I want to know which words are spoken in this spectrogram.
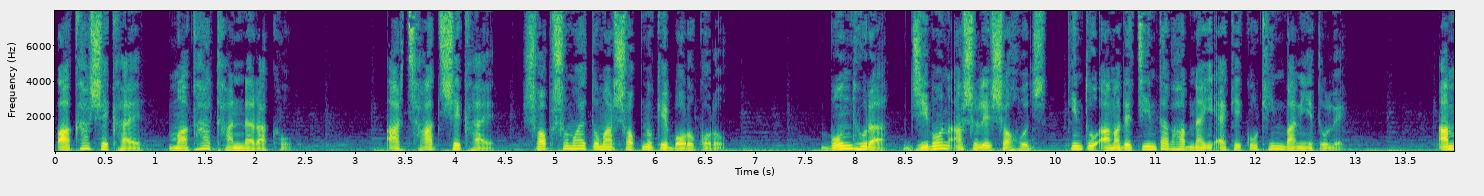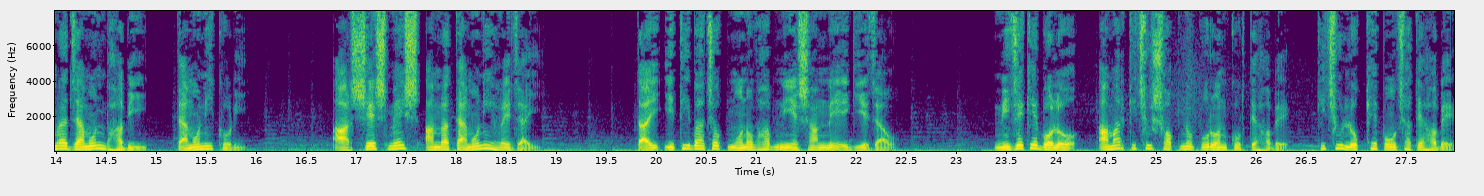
পাখা শেখায়, মাথা ঠান্ডা রাখো। আর ছাদ শেখায়, সব সময় তোমার স্বপ্নকে বড় করো। বন্ধুরা, জীবন আসলে সহজ, কিন্তু আমাদের চিন্তাভাবনাই একে কঠিন বানিয়ে তোলে। আমরা যেমন ভাবি, তেমনই করি। আর শেষমেশ আমরা তেমনই হয়ে যাই। তাই ইতিবাচক মনোভাব নিয়ে সামনে এগিয়ে যাও। নিজেকে বলো, আমার কিছু স্বপ্ন পূরণ করতে হবে, কিছু লক্ষ্যে পৌঁছাতে হবে,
